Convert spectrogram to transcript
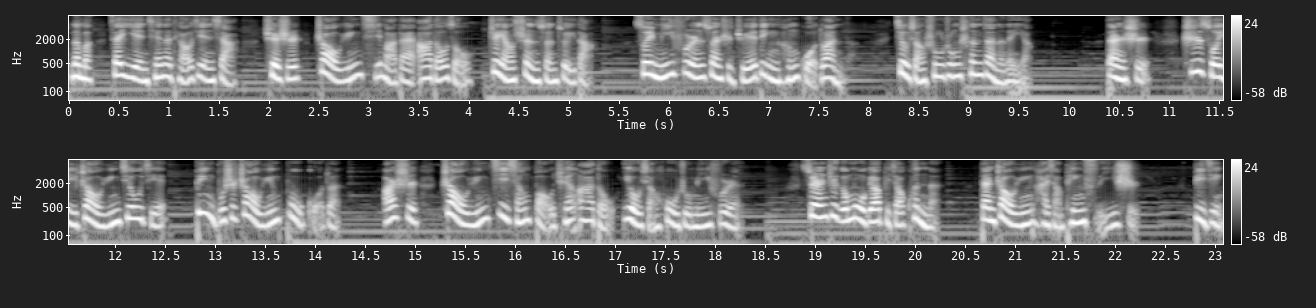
那么在眼前的条件下，确实赵云骑马带阿斗走，这样胜算最大。所以糜夫人算是决定很果断的，就像书中称赞的那样。但是之所以赵云纠结，并不是赵云不果断，而是赵云既想保全阿斗，又想护住糜夫人。虽然这个目标比较困难，但赵云还想拼死一试。毕竟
